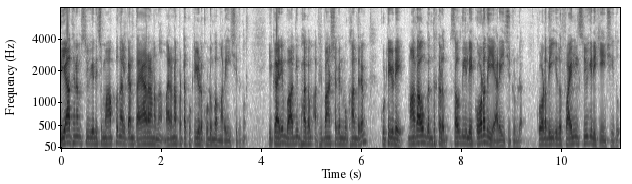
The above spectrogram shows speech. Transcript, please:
ദിയാധനം സ്വീകരിച്ച് മാപ്പ് നൽകാൻ തയ്യാറാണെന്ന് മരണപ്പെട്ട കുട്ടിയുടെ കുടുംബം അറിയിച്ചിരുന്നു. ഇക്കാര്യം വാദിഭാഗം അഭിഭാഷകൻ മുഖാന്തരം കുട്ടിയുടെ മാതാവും ബന്ധുക്കളും സൗദിയിലെ കോടതിയെ അറിയിച്ചിട്ടുണ്ട്. കോടതി ഇത് ഫയലിൽ സ്വീകരിക്കുകയും ചെയ്തു.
